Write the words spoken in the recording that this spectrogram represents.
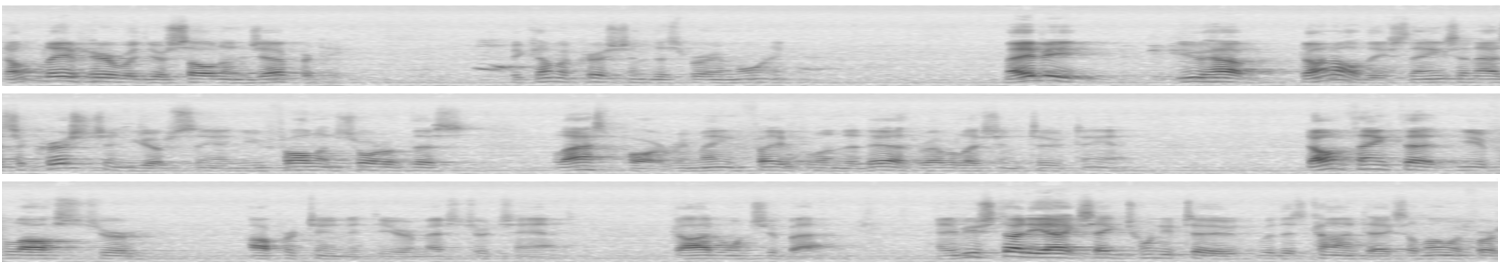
Don't live here with your soul in jeopardy. Become a Christian this very morning. Maybe you have done all these things, and as a Christian you have sinned. You've fallen short of this last part, remain faithful unto death, Revelation 2.10. Don't think that you've lost your opportunity or missed your chance. God wants you back. And if you study Acts 8.22 with its context, along with 1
